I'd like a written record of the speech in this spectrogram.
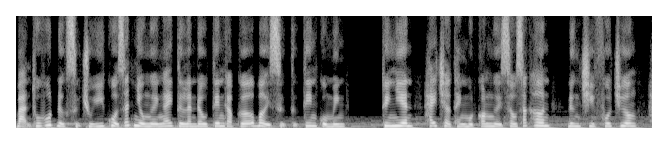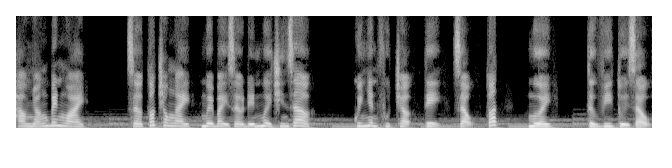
Bạn thu hút được sự chú ý của rất nhiều người ngay từ lần đầu tiên gặp gỡ bởi sự tự tin của mình. Tuy nhiên, hãy trở thành một con người sâu sắc hơn, đừng chỉ phô trương, hào nhoáng bên ngoài. Giờ tốt trong ngày, 17 giờ đến 19 giờ. Quý nhân phù trợ, tỵ, dậu, tuất. 10. Tử vi tuổi dậu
